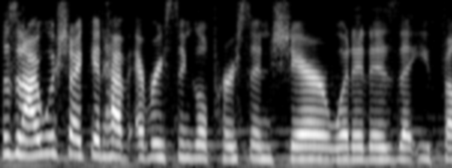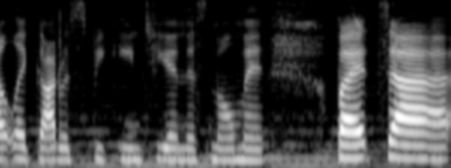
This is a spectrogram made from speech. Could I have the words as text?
listen, I wish I could have every single person share what it is that you felt like God was speaking to you in this moment. But uh,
